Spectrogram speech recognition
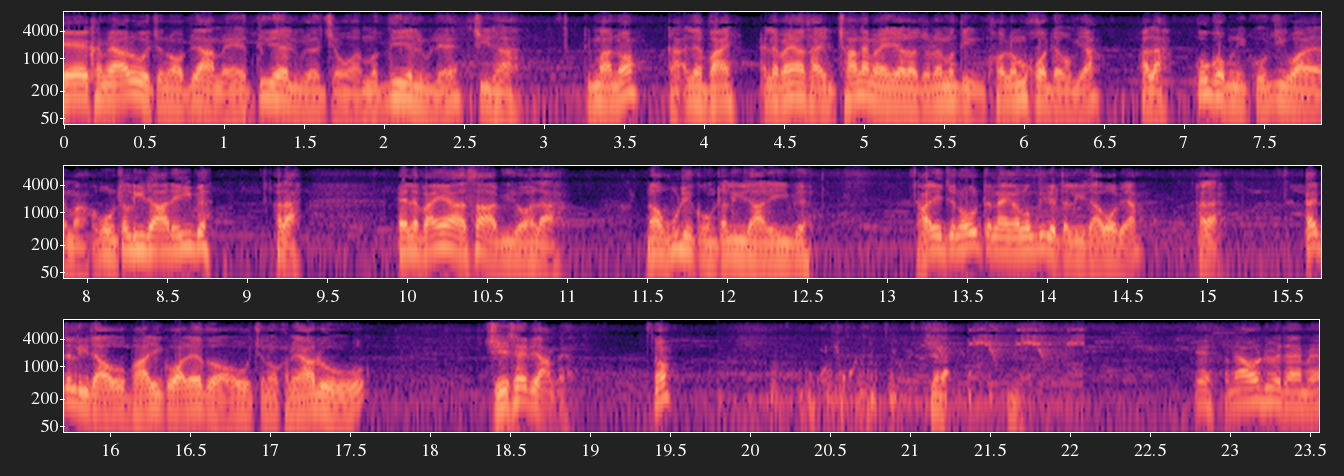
ကဲခင်ဗျားတို့ကိုကျွန်တော်ပြမယ်တီးတဲ့လူလည်းကြော်ပါမတီးတဲ့လူလည်းကြည်ထားဒီမှာနော်ဒါအလဲပိုင်းအလဲပိုင်းကဆိုင်ချားနာမည်ရတော့ကျွန်တော်လည်းမသိဘူးခေါ်လို့မခေါ်တော့ဘူးဗျာဟုတ်လားကိုကုမ္ပဏီကိုကြည့်သွားတယ်မှာအကုန်တလီတာတွေကြီးပဲဟုတ်လားအလဲပိုင်းကစပြီးတော့ဟုတ်လားနောက်ဘူးတွေကုန်တလီတာတွေကြီးပဲဒါကြီးကျွန်တော်တို့တနိုင်ငံလုံးသိတဲ့တလီတာပေါ့ဗျာဟုတ်လားအဲ့တလီတာကိုဘာကြီးကွာလဲဆိုတော့ကျွန်တော်ခင်ဗျားတို့ကိုရေးထည့်ပြမယ်နော်ရှင်းလားကဲခင်ဗျားတို့တွေ့တဲ့အတိုင်းပဲ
